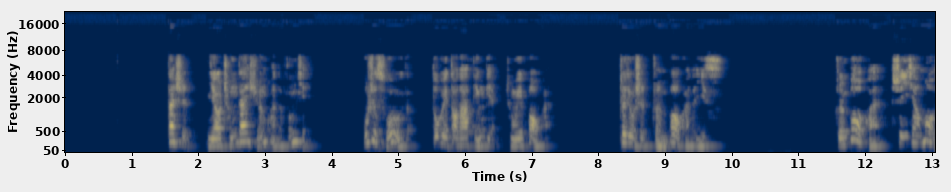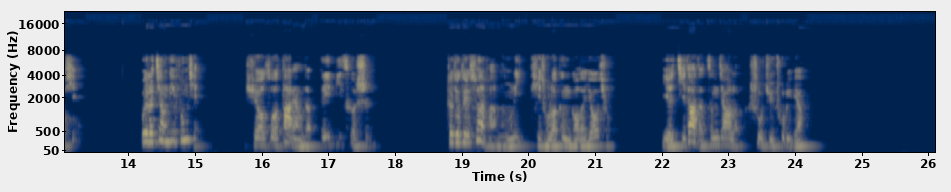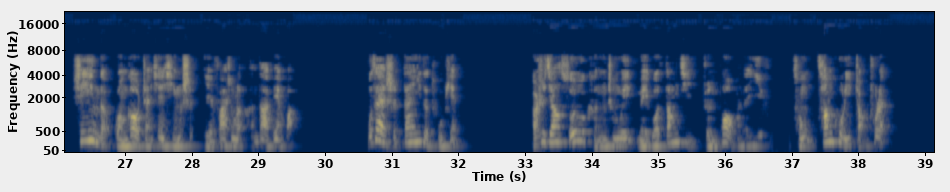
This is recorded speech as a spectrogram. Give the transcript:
但是你要承担选款的风险，不是所有的都会到达顶点成为爆款，这就是准爆款的意思。准爆款是一项冒险，为了降低风险，需要做大量的 A/B 测试，这就对算法能力提出了更高的要求，也极大的增加了数据处理量。Shein 的广告展现形式也发生了很大变化，不再是单一的图片，而是将所有可能成为美国当季准爆款的衣服从仓库里找出来，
